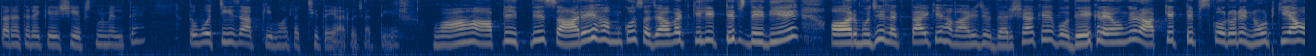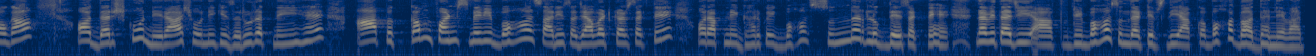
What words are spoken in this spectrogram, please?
तरह तरह के शेप्स में मिलते हैं। तो वो चीज़ आपकी बहुत अच्छी तैयार हो जाती है। वाह, आपने इतने सारे हमको सजावट के लिए टिप्स दे दिए और मुझे लगता है कि हमारे जो दर्शक हैं वो देख रहे होंगे और आपके टिप्स को उन्होंने नोट किया होगा और दर्शकों निराश होने की ज़रूरत नहीं है। आप कम फंड्स में भी बहुत सारी सजावट कर सकते हैं और अपने घर को एक बहुत सुंदर लुक दे सकते हैं। नविता जी, आपने बहुत सुंदर टिप्स दिए। आपका बहुत बहुत धन्यवाद।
